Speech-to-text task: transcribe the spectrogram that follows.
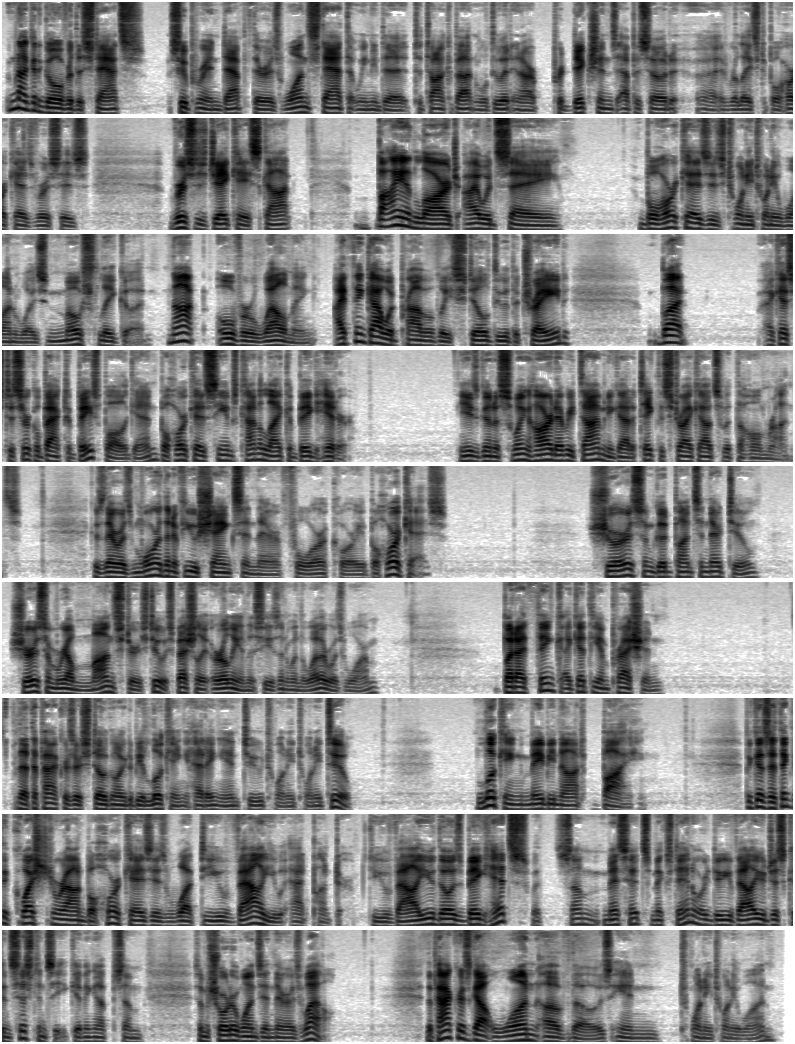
I'm not going to go over the stats super in depth. There is one stat that we need to, to talk about, and we'll do it in our predictions episode. Uh, it relates to Bojorquez versus versus J.K. Scott. By and large, I would say Bojorquez's 2021 was mostly good, not overwhelming. I think I would probably still do the trade, but I guess to circle back to baseball again, Bojorquez seems kind of like a big hitter. He's going to swing hard every time, and you got to take the strikeouts with the home runs. Because there was more than a few shanks in there for Corey Bojorquez. Sure, some good punts in there too. Sure, some real monsters too, especially early in the season when the weather was warm. But I think I get the impression that the Packers are still going to be looking heading into 2022. Looking, maybe not buying. Because I think the question around Bojorquez is what do you value at punter? Do you value those big hits with some miss hits mixed in, or do you value just consistency, giving up some some shorter ones in there as well? The Packers got one of those in 2021.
